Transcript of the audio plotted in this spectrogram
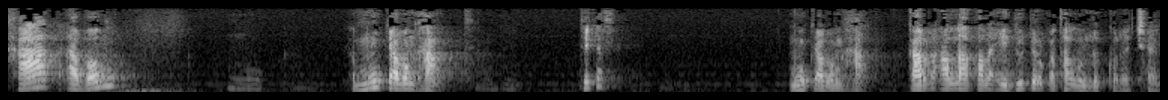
হাত এবং মুখ এবং হাত। ঠিক আছে? মুখ এবং হাত। কারণ আল্লাহ তালা এই দুটোর কথা উল্লেখ করেছেন।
